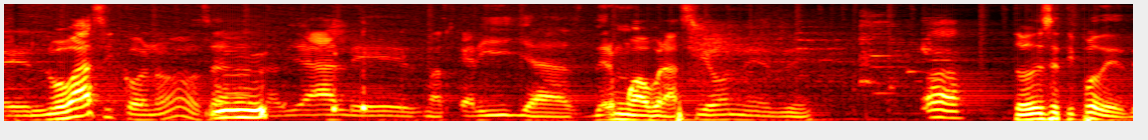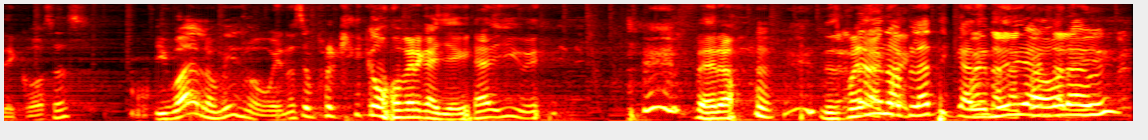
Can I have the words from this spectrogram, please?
Eh, lo básico, ¿no? O sea, Mm. labiales, mascarillas, dermoabrasiones, güey. Ah, Todo ese tipo de, de cosas. Igual lo mismo, güey. No sé por qué como verga llegué ahí, güey. Pero después de una plática de media hora, bien, güey.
